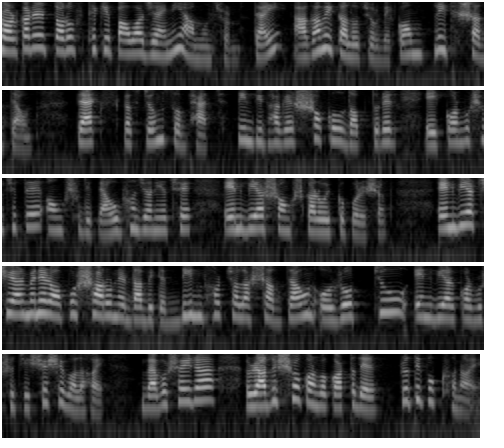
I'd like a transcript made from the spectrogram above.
সরকারের তরফ থেকে পাওয়া যায়নি আমন্ত্রণ। তাই আগামীকালও চলবে কমপ্লিট শাটডাউন ট্যাক্স কাস্টমস ও ভ্যাট তিন বিভাগের সকল দপ্তরের এই কর্মসূচিতে অংশ নিতে আহ্বান জানিয়েছে এনবিআর সংস্কার ঐক্য পরিষদ। এনবিআর চেয়ারম্যানের অপসারণের দাবিতে দিনভর চলা শাটডাউন ও রোড টু এনবিআর কর্মসূচি শেষে বলা হয়। ব্যবসায়ীরা রাজস্ব কর্মকর্তাদের প্রতিপক্ষ নয়।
